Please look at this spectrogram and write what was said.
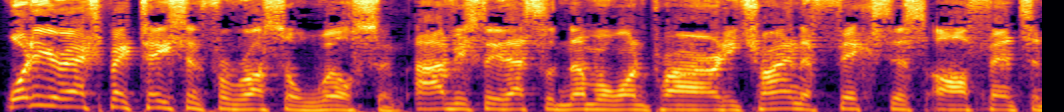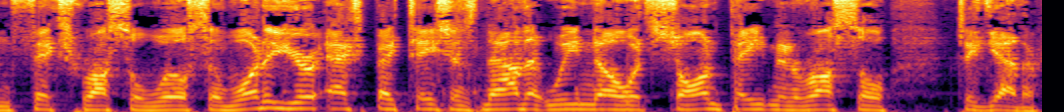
What are your expectations for Russell Wilson? Obviously, that's the number one priority. Trying to fix this offense and fix Russell Wilson. What are your expectations now that we know it's Sean Payton and Russell together?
